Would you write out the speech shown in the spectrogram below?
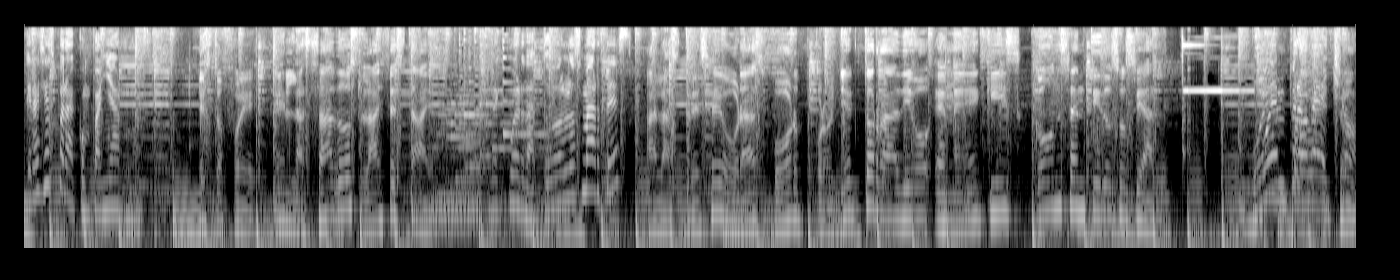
Gracias por acompañarnos. Esto fue Enlazados Lifestyle Recuerda todos los martes a las 13 horas por Proyecto Radio MX con sentido social. Buen provecho.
